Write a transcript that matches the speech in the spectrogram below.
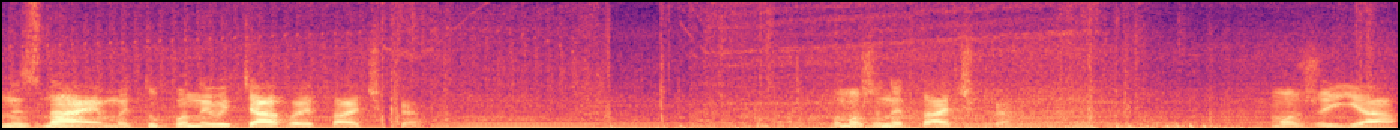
Не знаю, ми тупо не витягує тачка. Ну, може не тачка. Може я.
